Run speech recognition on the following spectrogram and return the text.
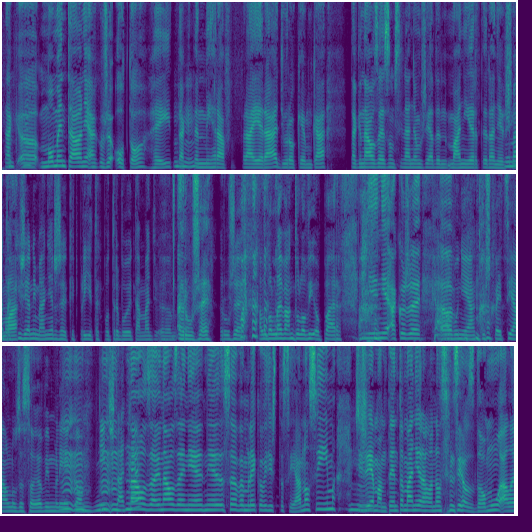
tak uh, momentálne akože o to, hej, tak mm-hmm. ten mi hrá frajera, Ďuro Kemka, tak naozaj som si na ňom žiaden manier teda Nemá nevšimla. taký žiadny manier, že keď príde, tak potrebuje tam mať um, Rúže. rúže alebo levandulový opár, Nie, nie, akože... kávu eh, nejakú špeciálnu so sojovým mliekom. Nič mm, také? Naozaj, naozaj nie, nie, sojové mlieko, vidíš, to si ja nosím, mm-hmm. čiže ja mám tento manier, ale nosím si ho z domu, ale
